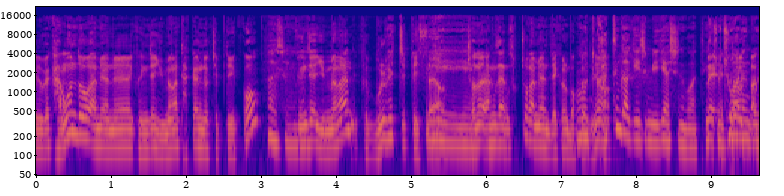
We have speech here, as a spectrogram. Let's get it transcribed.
그 왜 강원도 가면은 굉장히 유명한 닭강정집도 있고 맞아요. 굉장히 유명한 그 물회집도 있어요. 예, 예, 예. 저는 항상 속초 가면 이제 그걸 어, 먹거든요. 같은 가게 지금 얘기하시는 것 같아요. 저 좋아하는 곳이에요.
